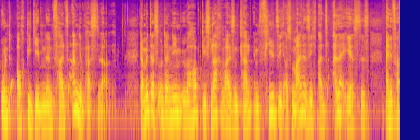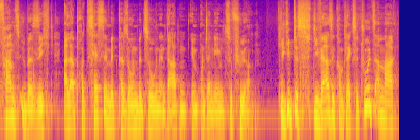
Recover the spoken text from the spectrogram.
und auch gegebenenfalls angepasst werden. Damit das Unternehmen überhaupt dies nachweisen kann, empfiehlt sich aus meiner Sicht als allererstes eine Verfahrensübersicht aller Prozesse mit personenbezogenen Daten im Unternehmen zu führen. Hier gibt es diverse komplexe Tools am Markt,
